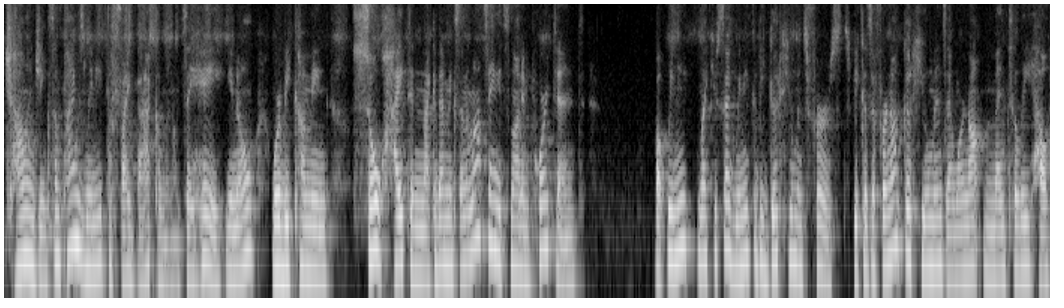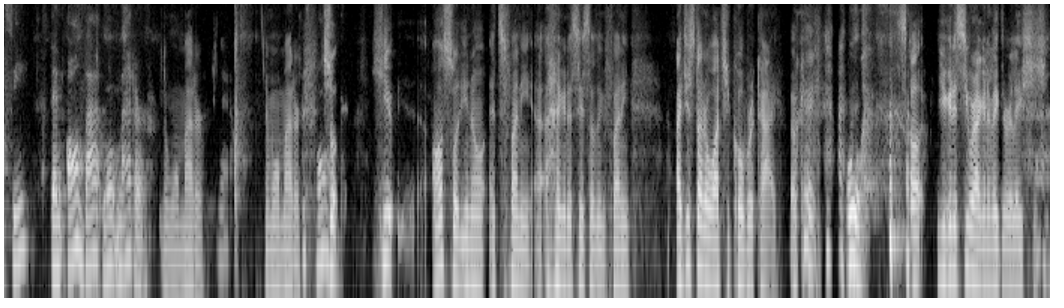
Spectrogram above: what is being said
challenging sometimes we need to fight back a little and say hey you know we're becoming so heightened in academics and i'm not saying it's not important but we need like you said we need to be good humans first because if we're not good humans and we're not mentally healthy then all that won't matter It won't matter. Yeah. It won't matter. It won't. So here, also, you know, it's funny. I'm gonna say something funny. I just started watching Cobra Kai. Okay, so you're gonna see where I'm gonna make the relationship.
